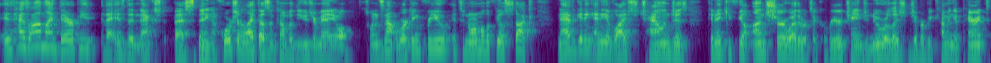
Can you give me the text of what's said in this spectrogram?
it has online therapy that is the next best thing. Unfortunately, life doesn't come with a user manual. So when it's not working for you, it's normal to feel stuck. Navigating any of life's challenges can make you feel unsure whether it's a career change, a new relationship, or becoming a parent.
